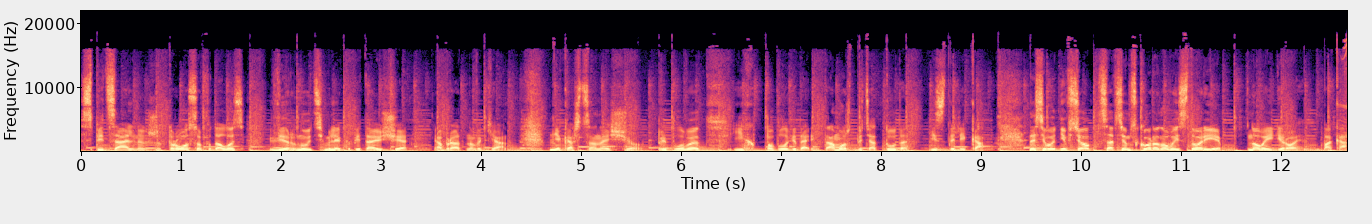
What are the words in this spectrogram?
специальных же тросов удалось вернуть млекопитающее обратно в океан. Мне кажется, она еще приплывет, их поблагодарит. А может быть, оттуда, издалека. На сегодня все. Совсем скоро новые истории, новые герои. Пока.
